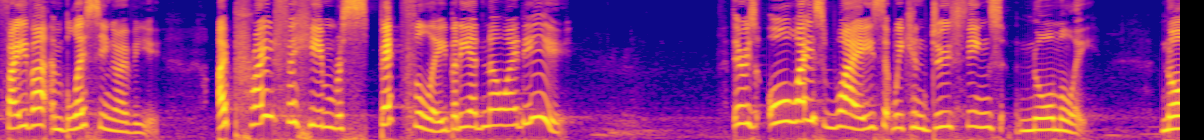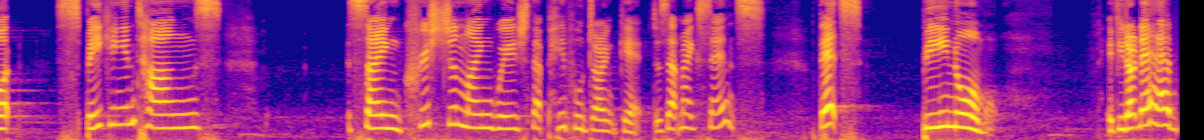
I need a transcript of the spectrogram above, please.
favor and blessing over you. I prayed for him respectfully, but he had no idea. There is always ways that we can do things normally, not speaking in tongues, saying Christian language that people don't get. Does that make sense? That's be normal. If you don't know how to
